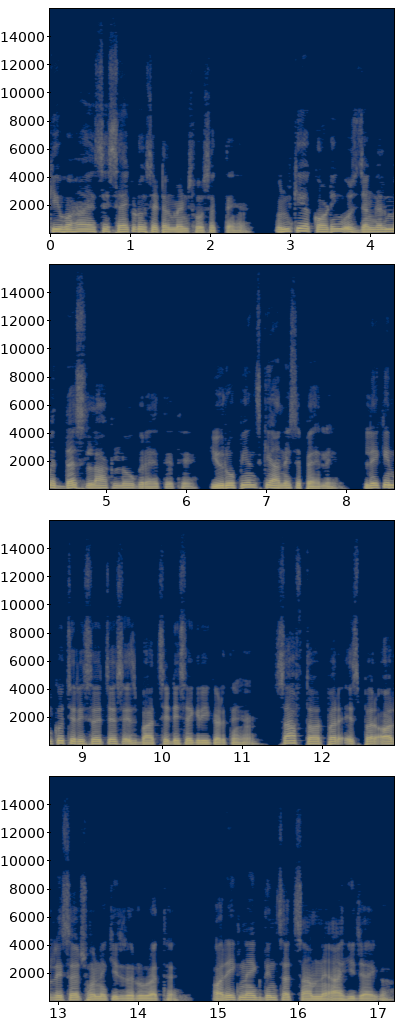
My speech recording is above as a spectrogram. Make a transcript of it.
कि वहाँ ऐसे सैकड़ों सेटलमेंट्स हो सकते हैं। उनके अकॉर्डिंग उस जंगल में 10 लाख लोग रहते थे, यूरोपियंस के आने से पहले। लेकिन कुछ रिसर्चर्स इस बात से डिसएग्री करते हैं। साफ़ तौर पर इस पर और रिसर्च होने की ज़रूरत है, और एक न एक दिन सच सामने आ ही जाएगा।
